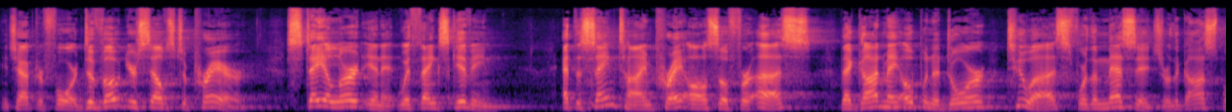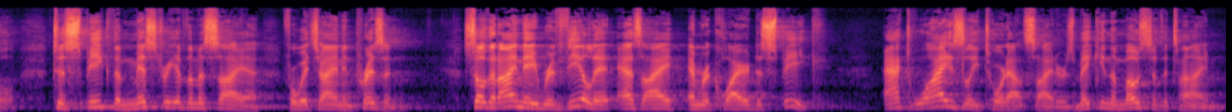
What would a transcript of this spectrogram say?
in chapter 4 Devote yourselves to prayer, stay alert in it with thanksgiving. At the same time, pray also for us that God may open a door to us for the message or the gospel to speak the mystery of the Messiah for which I am in prison so that I may reveal it as I am required to speak. Act wisely toward outsiders, making the most of the time.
